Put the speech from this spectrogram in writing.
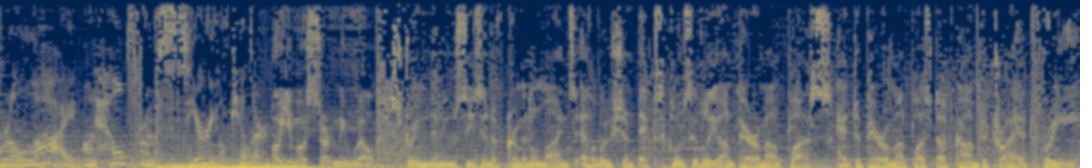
rely on help from a serial killer. Oh, you most certainly will. Stream the new season of Criminal Minds Evolution exclusively on Paramount Plus. Head to ParamountPlus.com to try it free.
